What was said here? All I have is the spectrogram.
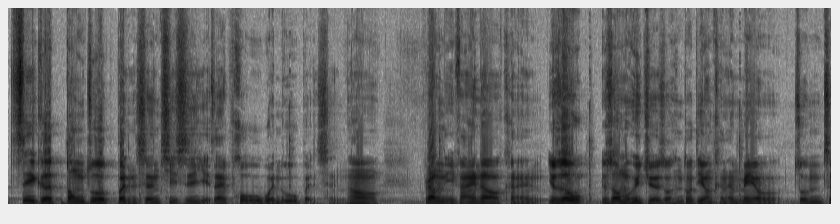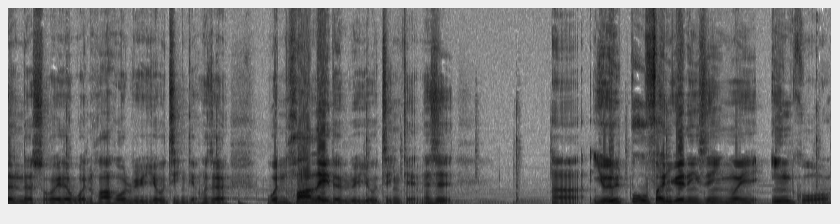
这个动作本身其实也在破坏文物本身，然后让你发现到可能有时候有时候我们会觉得说很多地方可能没有真正的所谓的文化或旅游景点或者文化类的旅游景点，但是呃有一部分原因是因为英国。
